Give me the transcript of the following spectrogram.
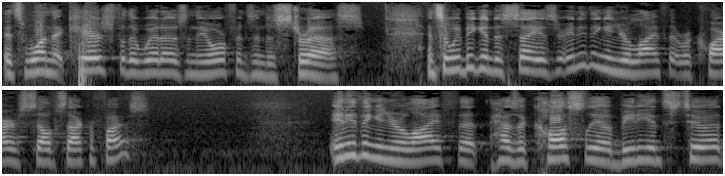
it's one that cares for the widows and the orphans in distress. And so we begin to say, is there anything in your life that requires self sacrifice? Anything in your life that has a costly obedience to it?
